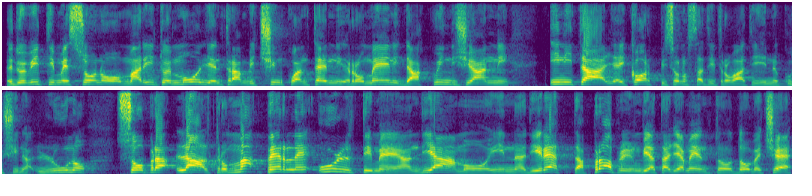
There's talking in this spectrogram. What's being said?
Le due vittime sono marito e moglie, entrambi cinquantenni romeni da 15 anni in Italia. I corpi sono stati trovati in cucina, l'uno sopra l'altro. Ma per le ultime andiamo in diretta proprio in via Tagliamento dove c'è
